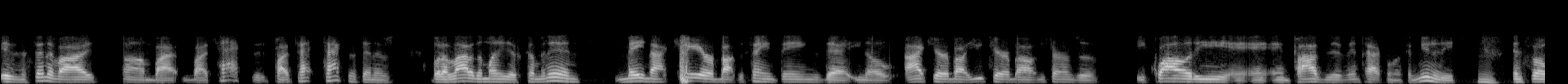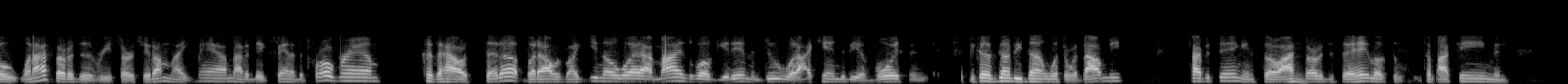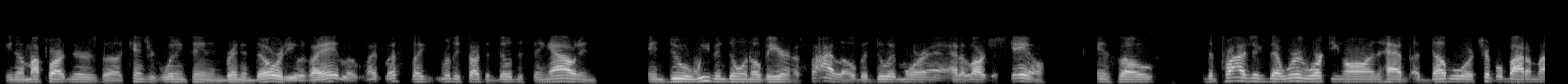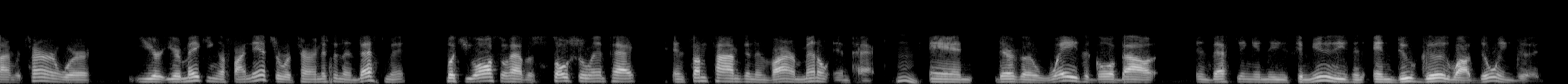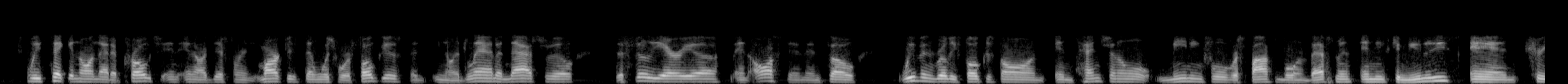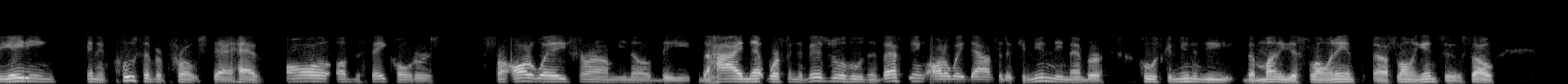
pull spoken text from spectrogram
is incentivized um, by by taxes by ta- tax incentives, but a lot of the money that's coming in may not care about the same things that you know I care about, you care about in terms of equality and, and positive impact on the community. Hmm. And so when I started to research it, I'm like, man, I'm not a big fan of the program because of how it's set up. But I was like, you know what? I might as well get in and do what I can to be a voice, and because it's going to be done with or without me, type of thing. And so I hmm. started to say, hey, look to, to my team and you know, my partners, uh, Kendrick Whittington and Brendan Doherty, was like, hey, look, let, let's like really start to build this thing out and and do what we've been doing over here in a silo, but do it more at, at a larger scale. And so the projects that we're working on have a double or triple bottom line return where you're you're making a financial return, it's an investment, but you also have a social impact and sometimes an environmental impact. Hmm. And there's a way to go about investing in these communities and, and do good while doing good. We've taken on that approach in, in our different markets in which we're focused, you know, Atlanta, Nashville, the Philly area, and Austin. And so we've been really focused on intentional, meaningful, responsible investments in these communities and creating an inclusive approach that has all of the stakeholders from all the way from you know the the high net worth individual who's investing all the way down to the community member whose community the money is flowing in uh, flowing into. So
